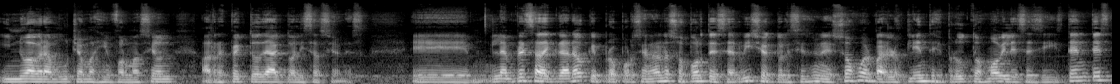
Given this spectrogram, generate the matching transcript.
y no habrá mucha más información al respecto de actualizaciones. Eh, la empresa declaró que proporcionará soporte de servicio y actualizaciones de software para los clientes de productos móviles existentes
